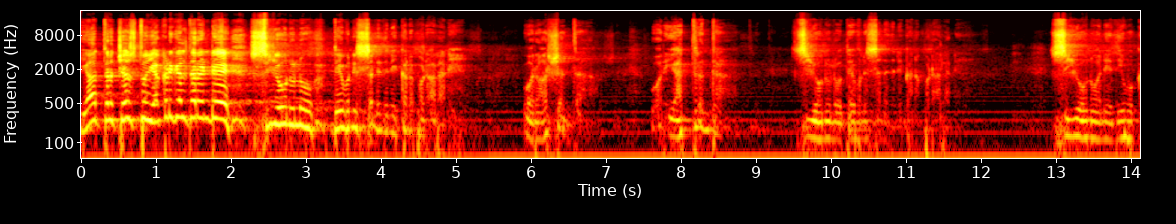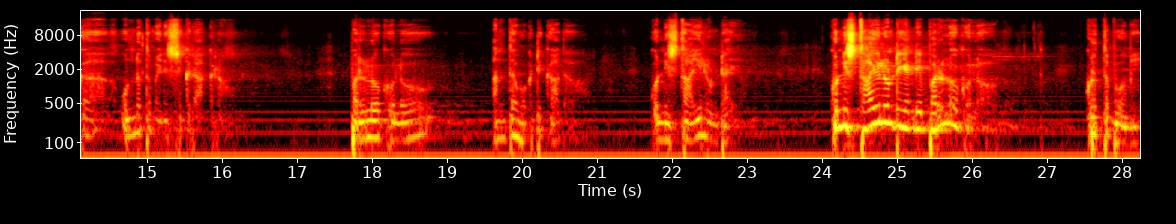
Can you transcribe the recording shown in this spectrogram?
యాత్ర చేస్తూ ఎక్కడికి వెళ్తారంటే సియోనులో దేవుని సన్నిధిని కనపడాలని. వారి ఆశ అంతా వారి యాత్ర అంతా సియోనులో దేవుని సన్నిధిని కనపడాలని. సియోను అనేది ఒక ఉన్నతమైన శిఖరాగ్రం. పరలోకంలో అంతా ఒకటి కాదు కొన్ని స్థాయిలు ఉంటాయి కొన్ని స్థాయిలు ఉంటాయండి పరలోకంలో. కృత భూమి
